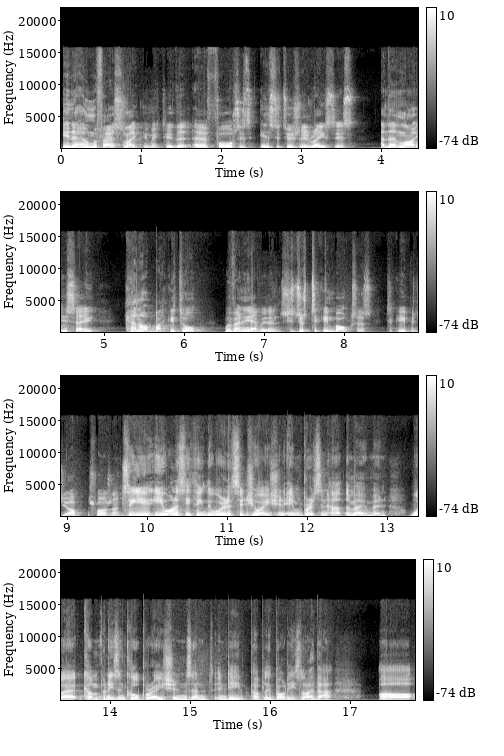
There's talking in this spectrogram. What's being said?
in a Home Affairs Select Committee that her force is institutionally racist, and then, like you say, cannot back it up with any evidence. She's just ticking boxes to keep a job, as far as I'm concerned. So you, you honestly think that we're in a situation in Britain at the moment where companies and corporations and indeed public bodies like that are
